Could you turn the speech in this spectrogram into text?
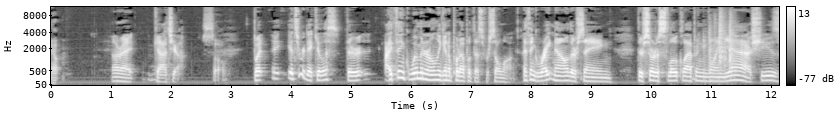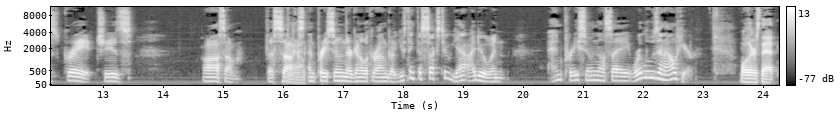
Yep. All right, gotcha. So But it's ridiculous. They're I think women are only going to put up with this for so long. I think right now they're saying they're sort of slow clapping and going, "Yeah, she's great. She's awesome. This sucks." Yeah. And pretty soon they're going to look around and go, "You think this sucks too?" "Yeah, I do." And and pretty soon they'll say, "We're losing out here." Well, there's that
